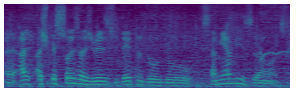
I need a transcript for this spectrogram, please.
é, as, as, pessoas às vezes dentro do, do. Essa é a minha visão. Assim,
